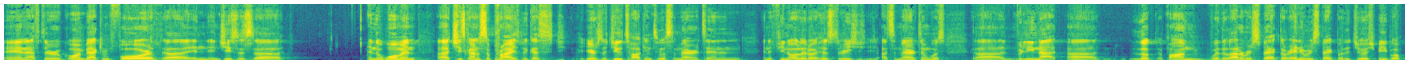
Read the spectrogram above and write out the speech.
And after going back and forth, uh, and, and, Jesus uh, and the woman, uh, she's kind of surprised because here's a Jew talking to a Samaritan. And, and if you know a little history, a Samaritan was uh, really not uh, looked upon with a lot of respect or any respect by the Jewish people.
